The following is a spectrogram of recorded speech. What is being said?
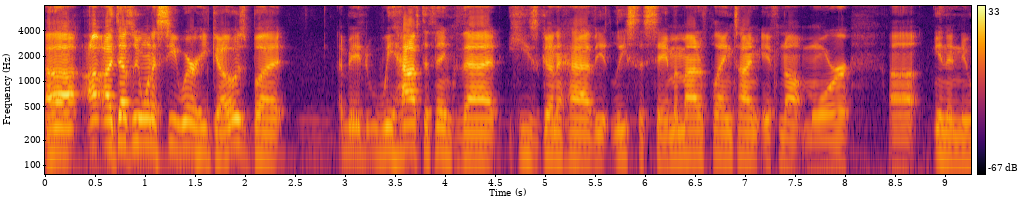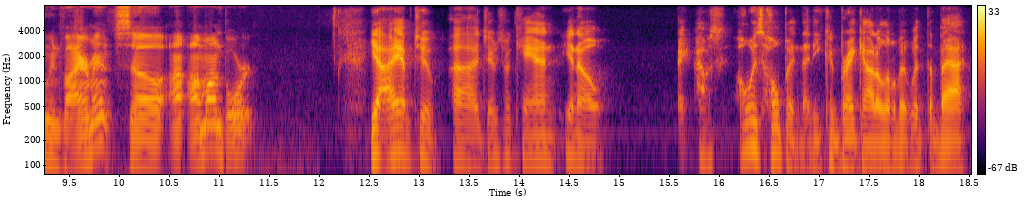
uh, I, I definitely want to see where he goes, but I mean, we have to think that he's going to have at least the same amount of playing time, if not more, uh, in a new environment. So I- am on board. Yeah, I am too. Uh, James McCann, you know, I-, I, was always hoping that he could break out a little bit with the bat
